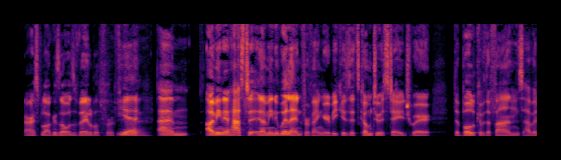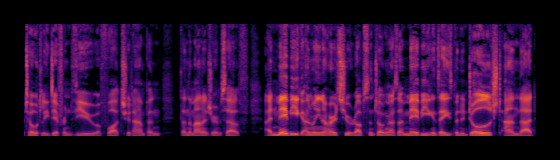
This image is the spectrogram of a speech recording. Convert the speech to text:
Arseblog is always available for a few. Yeah. uh, Um, I mean, it has to. I mean, it will end for Wenger because it's come to a stage where the bulk of the fans have a totally different view of what should happen than the manager himself. And maybe, you, I mean, I heard Stewart Robson talking last night. Maybe you can say he's been indulged and that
